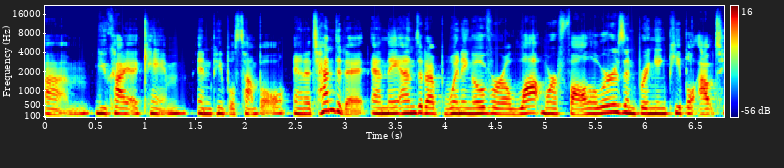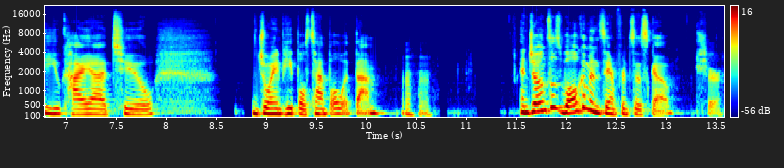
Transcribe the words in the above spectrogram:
um, Ukiah came in People's Temple and attended it, and they ended up winning over a lot more followers and bringing people out to Ukiah to join People's Temple with them. And Jones was welcome in San Francisco. Sure.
